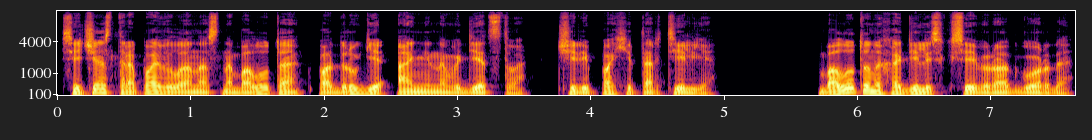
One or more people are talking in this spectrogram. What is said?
Сейчас тропа вела нас на болото к подруге Анниного детства, черепахе Тортилье. Болота находились к северу от города.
